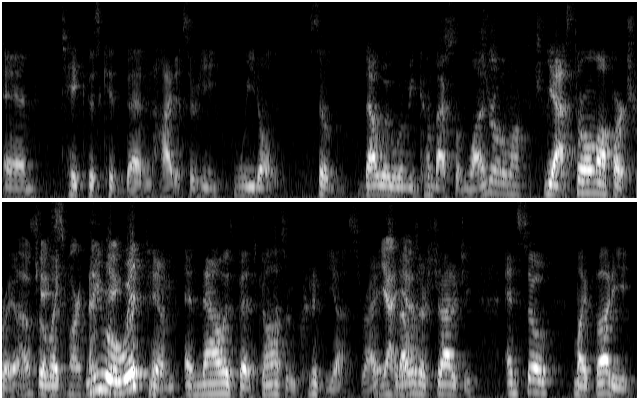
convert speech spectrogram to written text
and take this kid's bed and hide it so he we don't so that way when we come back from lunch Throw him off the trail. Yes, throw him off our trail. so like smart we thinking. were with him and now his bed's gone, so it couldn't be us, right? Yeah, so that yeah. was our strategy. And so my buddy,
